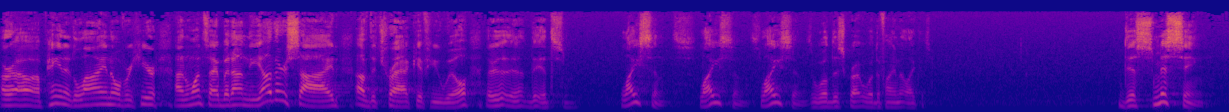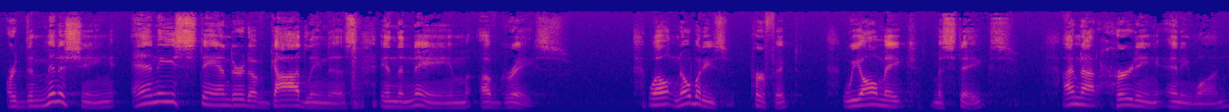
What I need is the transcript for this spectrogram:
or a, painted line over here on one side, but on the other side of the track, if you will, uh, it's license, license, license. We'll, describe, we'll define it like this dismissing or diminishing any standard of godliness in the name of grace. Well, nobody's perfect. We all make mistakes. I'm not hurting anyone.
